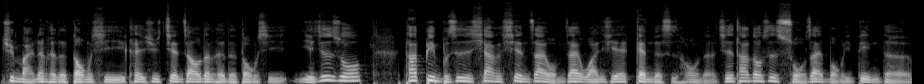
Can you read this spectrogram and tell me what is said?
去买任何的东西，可以去建造任何的东西。也就是说，它并不是像现在我们在玩一些 game 的时候呢，其实它都是锁在某一定的。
